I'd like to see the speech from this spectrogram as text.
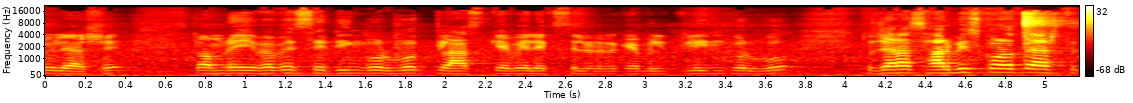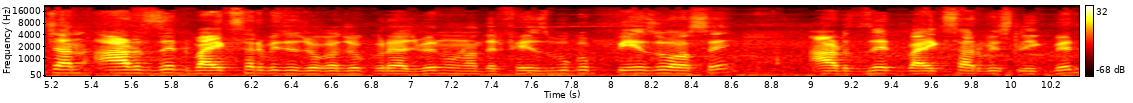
চলে আসে। তো আমরা এইভাবে সেটিং করব clutch cable accelerator cable clean করব। তো যারা সার্ভিস করাতে আসতে চান আর জেড বাইক সার্ভিসে যোগাযোগ করে আসবেন। ওনাদের ফেসবুকে পেজও আছে। আর জেড বাইক সার্ভিস লিখবেন।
